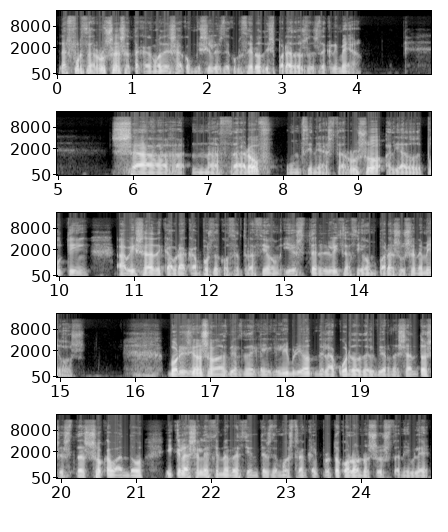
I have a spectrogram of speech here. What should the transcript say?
Las fuerzas rusas atacan Odessa con misiles de crucero disparados desde Crimea. Nazarov, un cineasta ruso aliado de Putin, avisa de que habrá campos de concentración y esterilización para sus enemigos. Boris Johnson advierte de que el equilibrio del acuerdo del Viernes Santo se está socavando y que las elecciones recientes demuestran que el protocolo no es sostenible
